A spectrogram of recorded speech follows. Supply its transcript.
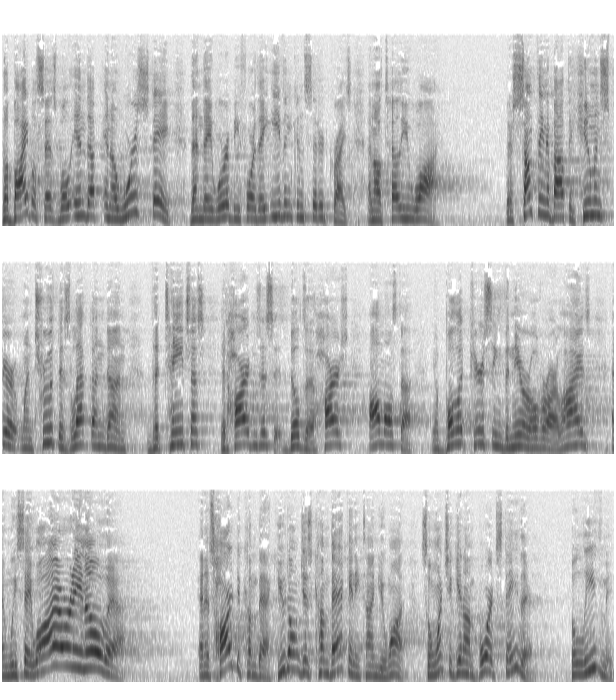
the Bible says will end up in a worse state than they were before they even considered Christ. And I'll tell you why. There's something about the human spirit when truth is left undone that taints us, it hardens us, it builds a harsh, almost a you know, bullet piercing veneer over our lives, and we say, Well, I already know that. And it's hard to come back. You don't just come back anytime you want. So once you get on board, stay there. Believe me,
